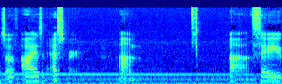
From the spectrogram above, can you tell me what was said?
So, if I, as an Esper, um, uh, say,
